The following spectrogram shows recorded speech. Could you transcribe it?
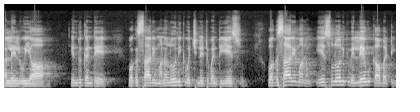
అల్లెలుయా ఎందుకంటే ఒకసారి మనలోనికి వచ్చినటువంటి యేసు ఒకసారి మనం యేసులోనికి వెళ్ళాము కాబట్టి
